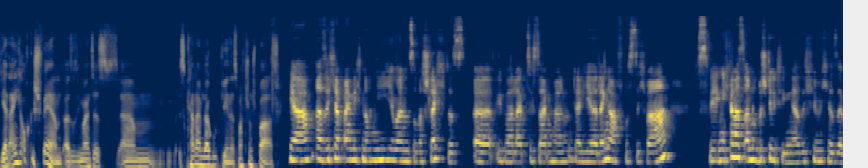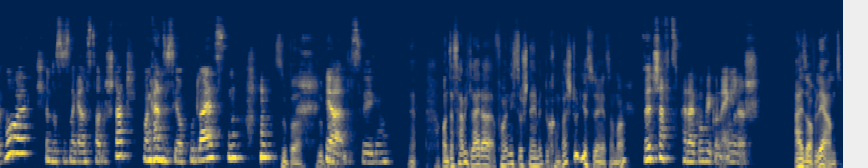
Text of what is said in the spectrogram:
die hat eigentlich auch geschwärmt. Also sie meinte, es, ähm, es kann einem da gut gehen, das macht schon Spaß. Ja, also ich habe eigentlich noch nie jemanden so was Schlechtes äh, über Leipzig sagen hören, der hier längerfristig war. Deswegen, ich kann das auch nur bestätigen. Also ich fühle mich hier sehr wohl. Ich finde, das ist eine ganz tolle Stadt. Man kann sich hier auch gut leisten. Super, super. Ja, deswegen. Und das habe ich leider vorhin nicht so schnell mitbekommen. Was studierst du denn jetzt nochmal? Wirtschaftspädagogik und Englisch. Also auf Lehramt.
